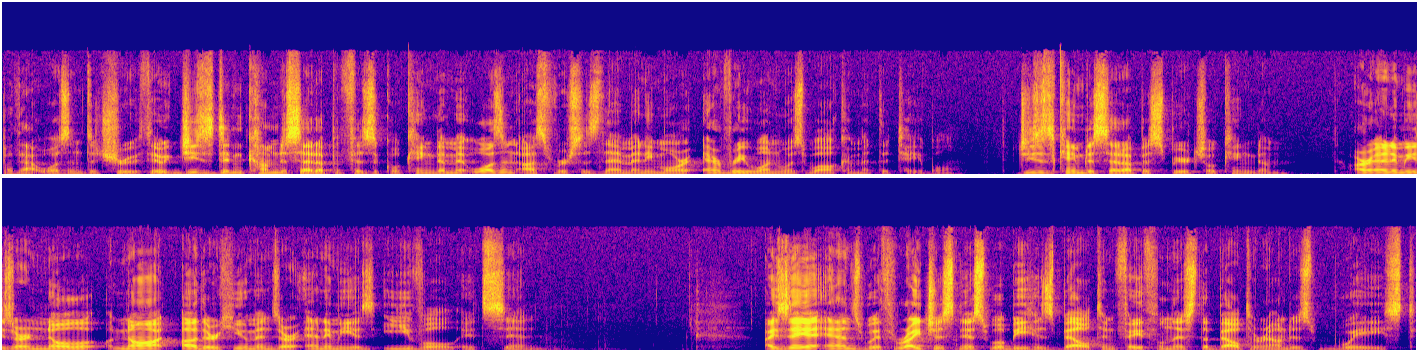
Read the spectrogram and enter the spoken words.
But that wasn't the truth. It, Jesus didn't come to set up a physical kingdom. It wasn't us versus them anymore. Everyone was welcome at the table. Jesus came to set up a spiritual kingdom. Our enemies are no, not other humans. Our enemy is evil, it's sin. Isaiah ends with righteousness will be his belt, and faithfulness the belt around his waist.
